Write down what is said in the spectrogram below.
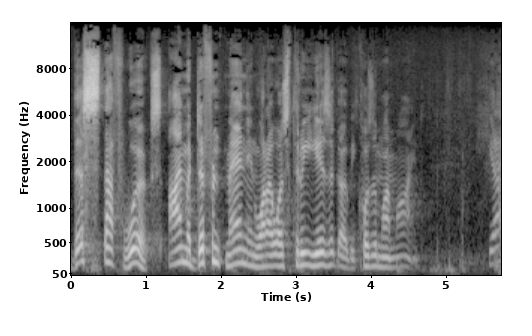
This stuff works. I'm a different man than what I was three years ago because of my mind. Here,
